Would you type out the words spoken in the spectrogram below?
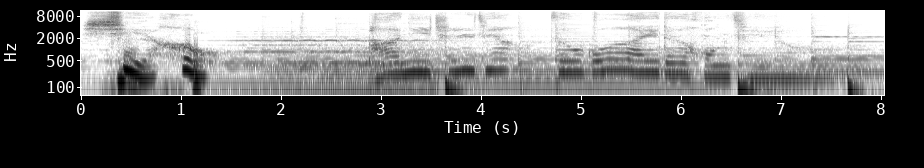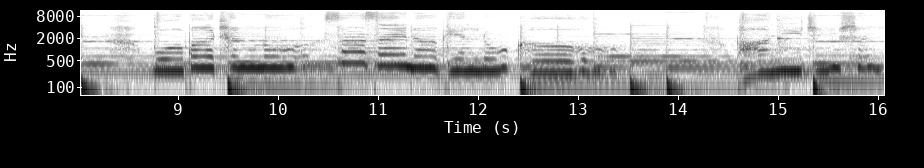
邂逅？怕你赤脚走过爱的荒丘，我把承诺撒在那片路口。怕你只身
